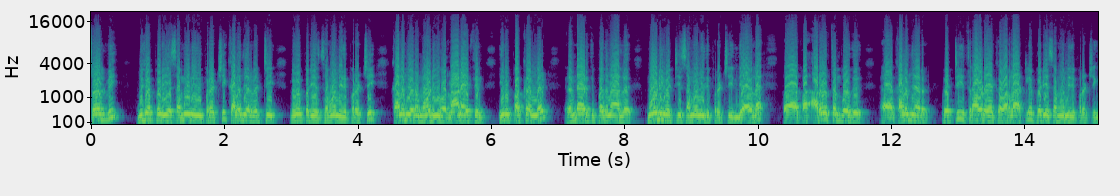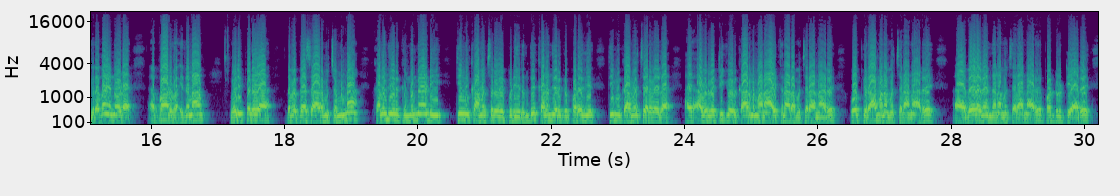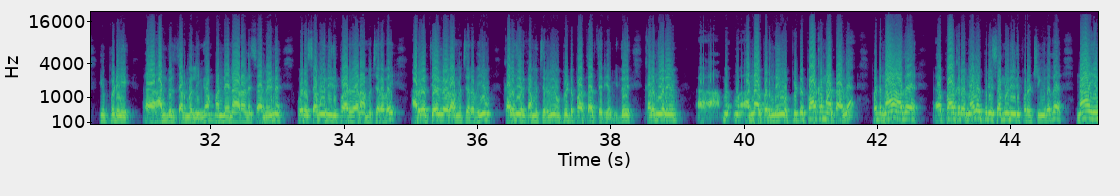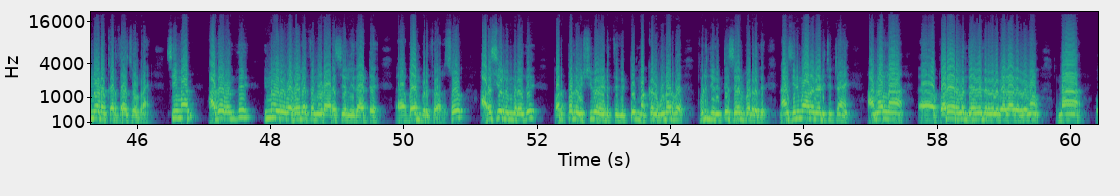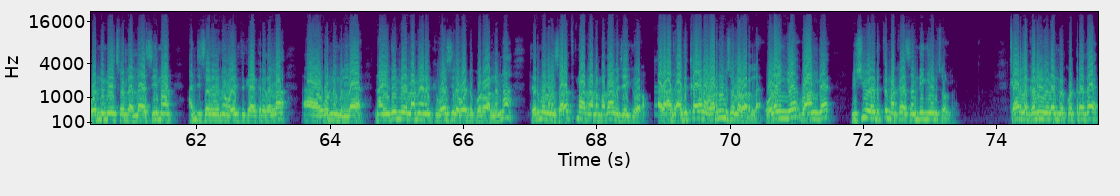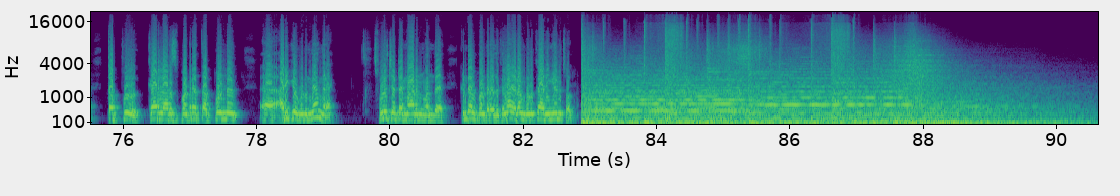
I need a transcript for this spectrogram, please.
தோல்வி மிகப்பெரிய சமூக நீதி புரட்சி கலைஞர் வெற்றி மிகப்பெரிய சமூக நீதி புரட்சி கலைஞர் மோடி ஒரு நாணயத்தின் இரு பக்கங்கள். ரெண்டாயிரத்தி பதினாலு மோடி வெற்றி சமூக நீதி புரட்சி இந்தியாவில் அறுபத்தொன்பது கலைஞர் வெற்றி திராவிட இயக்க வரலாற்றிலே பெரிய சமூக நீதி புரட்சிங்கிறதான் என்னோட பார்வை. இதை நான் வெளிப்படையா நம்ம பேச ஆரம்பிச்சோம்னா கலைஞருக்கு முன்னாடி திமுக அமைச்சரவை எப்படி இருந்து கலைஞருக்கு பிறகு திமுக அமைச்சரவையில அவர் வெற்றிக்கு ஒரு காரணமான ஆயத்தனார் அமைச்சரானாரு ஓ பி ராமன் அமைச்சரானாரு அஹ், வேலவேந்தன் அமைச்சரானாரு பண்ருட்டியாரு இப்படி அஹ், அன்பில் தர்மலிங்கம் மன்னை நாராயணசாமின்னு ஒரு சமூக நீதி பார்வையான அமைச்சரவை அறுபத்தி அமைச்சரவையும் கலைஞருக்கு அமைச்சரவையும் ஒப்பிட்டு பார்த்தா தெரியும். இது கலைஞரையும் அண்ணா பிறந்தையும் ஒப்பிட்டு பார்க்க மாட்டாங்க. பட் நான் அதை பார்க்கறதுனால பெரிய சமநீதி புரட்சிங்கிறத நான் என்னோட கருத்தா சொல்றேன். சீமான் அதை வந்து இன்னொரு வகையில தன்னோட அரசியல் இதாட்டு பயன்படுத்துவார். சோ அரசியல்ங்கிறது பற்பல விஷயம் எடுத்துக்கிட்டு மக்கள் உணர்வை புரிஞ்சுக்கிட்டு செயல்படுறது. நான் சினிமாவில் நடிச்சிட்டேன். அதனால நான் பறையர்களும் தேவேந்திரர்களும் வேளாளர்களும் நான் ஒண்ணுமே சொல்லல. சீமான் அஞ்சு சதவீதம் உயர்த்து கேட்கறதெல்லாம் ஒண்ணும் இல்ல நான் எதுவுமே இல்லாம எனக்கு ஓசியில ஓட்டு போடுவாங்கன்னா திருமணம் சரத்குமார் நிலைமை தான் விஜய்க்கு வரும். அது- அது- அதுக்காக நான் வரணும்னு சொல்ல வரல. உழைங்க வாங்க விஷயம் எடுத்து மக்களை சந்திங்கன்னு சொல்றேன். கேரள கழிவு விலங்கு கொட்டுறத தப்பு கேரள அரசு பண்ற தப்புன்னு அறிக்கை கொடுங்கிறேன் புளிச்சட்டை மாறன் வந்த கிண்டல் பண்றதுக்கெல்லாம் இடம் கொடுக்காதீங்கன்னு சொல்றேன்.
